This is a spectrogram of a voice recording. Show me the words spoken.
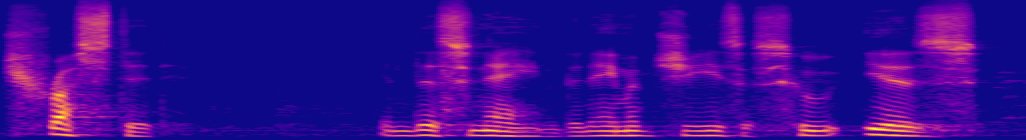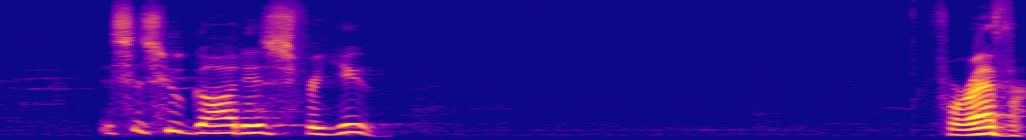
trusted in this name, the name of Jesus, who is, this is who God is for you forever.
